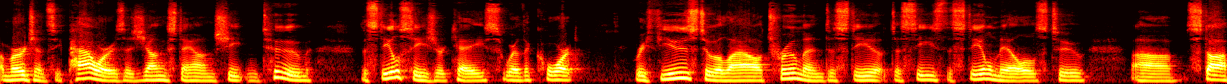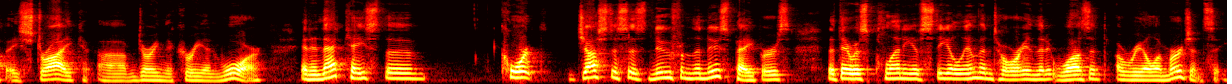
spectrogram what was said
emergency powers is Youngstown Sheet and Tube, the steel seizure case, where the court refused to allow Truman to, steal, to seize the steel mills to uh, stop a strike um, during the Korean War. And in that case, the court justices knew from the newspapers that there was plenty of steel inventory and that it wasn't a real emergency.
